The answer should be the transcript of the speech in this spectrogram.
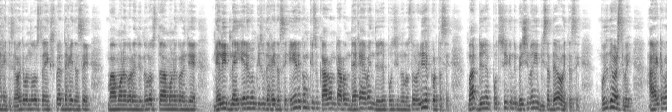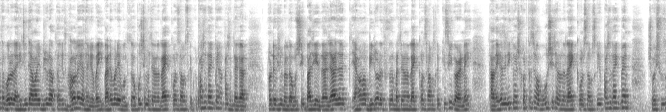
দেখাইতেছে। হয়তো বা নুরস্তা এক্সপায়ার দেখাইতেছে বা মনে করেন যে নুরস্তা মনে করেন যে ভ্যালিড নাই, এরকম কিছু দেখাইতেছে। এরকম কিছু কারণ টারণ দেখায় পাই দুই হাজার পঁচিশ নুরস্তাগুলো রিজেক্ট করতেছে। বা দুই হাজার পঁচিশে কিন্তু বেশিরভাগই ভিসা দেওয়া হইতেছে। বুঝতে পারছি ভাই? আর একটা কথা বলে রাখি, যদি আমার ভিডিওটা আপনার কাছে ভালো লেগে থাকে ভাই, বারে বারে বলতে অবশ্যই আমার চ্যানেল লাইক কমেন্ট সাবস্ক্রাইব করে পাশে থাকবেন। পাশে থাকার নোটিফিকেশন বেলটা অবশ্যই বাজিয়ে দেন। যারা যারা এখনও ভিডিওটা দেখতেছেন বা চ্যানেল লাইক কমেন্ট সাবস্ক্রাইব কিছুই করে নাই, তাদের কাছে রিকোয়েস্ট করতেছে, অবশ্যই চ্যানেলে লাইক কমেন্ট সাবস্ক্রাইব পাশে থাকবেন। সবাই সুস্থ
